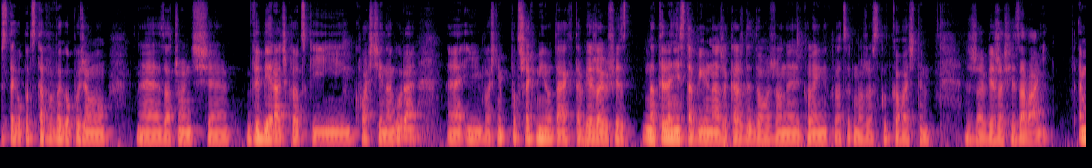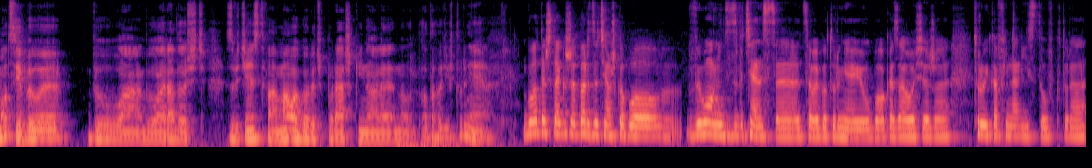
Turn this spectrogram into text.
z tego podstawowego poziomu e, zacząć wybierać klocki i kłaść je na górę. E, I właśnie po trzech minutach ta wieża już jest na tyle niestabilna, że każdy dołożony kolejny klocek może skutkować tym, że wieża się zawali. Emocje były, była, była radość zwycięstwa, mała gorycz porażki, no ale no, o to chodzi w turniejach. Było też tak, że bardzo ciężko było wyłonić zwycięzcę całego turnieju, bo okazało się, że trójka finalistów, która e,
